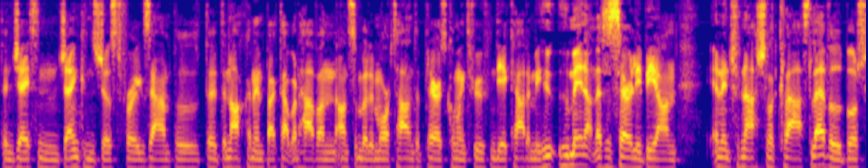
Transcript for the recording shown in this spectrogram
than Jason Jenkins, just for example, the, the knock on impact that would have on, on some of the more talented players coming through from the academy, who, who may not necessarily be on an international class level, but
